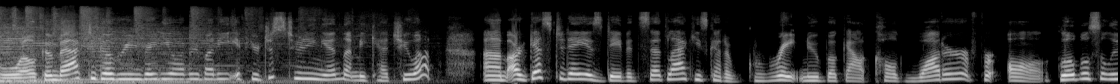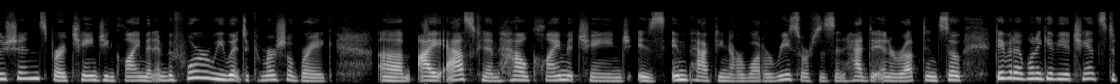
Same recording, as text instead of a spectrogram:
Welcome back to Go Green Radio, everybody. If you're just tuning in, let me catch you up. Um, our guest today is David Sedlak. He's got a great new book out called Water for All Global Solutions for a Changing Climate. And before we went to commercial break, um, I asked him how climate change is impacting our water resources and had to interrupt. And so, David, I want to give you a chance to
